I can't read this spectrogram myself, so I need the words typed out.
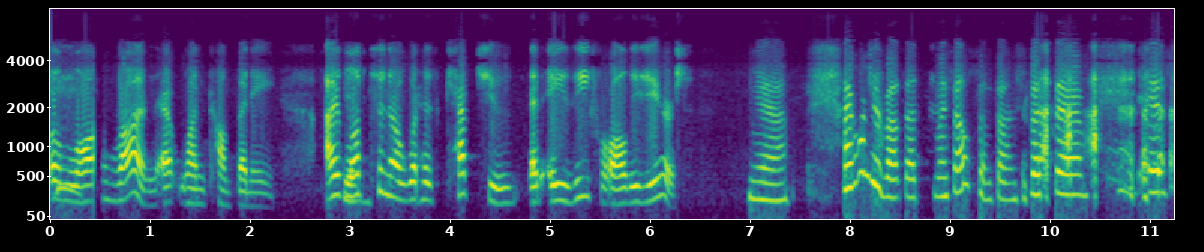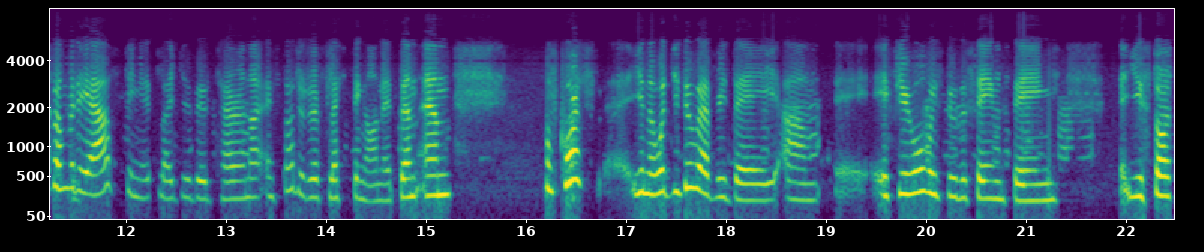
a long run at one company. I'd yeah. love to know what has kept you at AZ for all these years. Yeah, I wonder about that myself sometimes. But um, somebody asking it like you did, Taryn, I, I started reflecting on it, and and of course, you know what you do every day. Um, if you always do the same thing, you start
